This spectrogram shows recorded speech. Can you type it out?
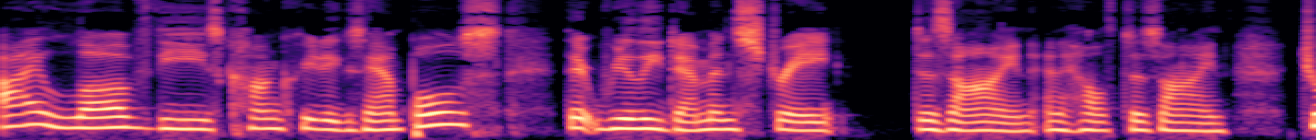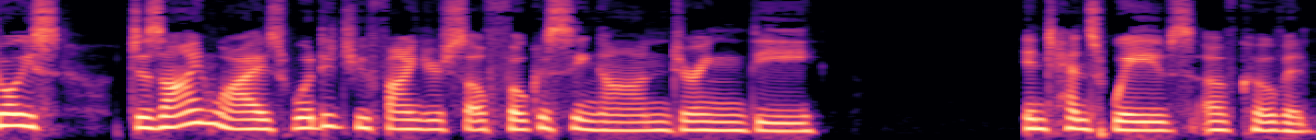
I love these concrete examples that really demonstrate design and health design. Joyce, design wise, what did you find yourself focusing on during the intense waves of COVID?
